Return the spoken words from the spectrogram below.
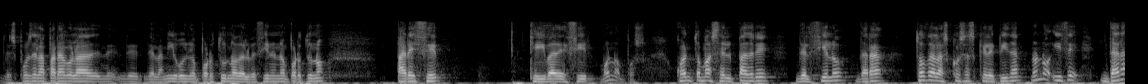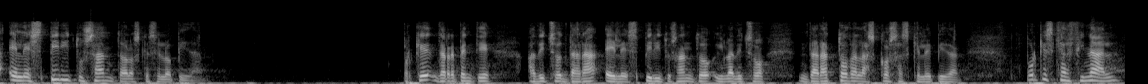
después de la parábola del amigo inoportuno, del vecino inoportuno, parece que iba a decir, bueno, pues cuánto más el Padre del cielo dará todas las cosas que le pidan. No, no, dice, dará el Espíritu Santo a los que se lo pidan. ¿Por qué de repente ha dicho dará el Espíritu Santo y no ha dicho dará todas las cosas que le pidan? Porque es que al final,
